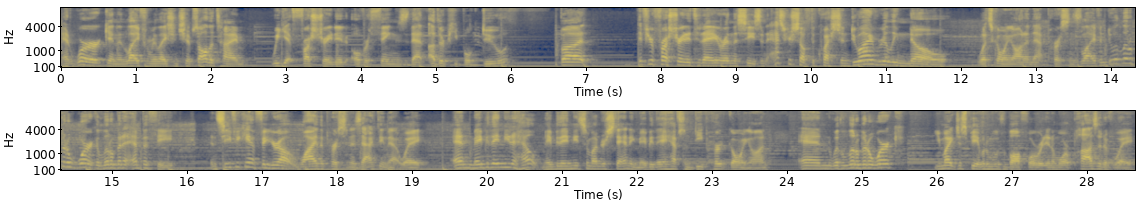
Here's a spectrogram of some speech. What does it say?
At work and in life and relationships, all the time, we get frustrated over things that other people do. But if you're frustrated today or in the season, ask yourself the question Do I really know what's going on in that person's life? And do a little bit of work, a little bit of empathy, and see if you can't figure out why the person is acting that way. And maybe they need a help. Maybe they need some understanding. Maybe they have some deep hurt going on. And with a little bit of work, you might just be able to move the ball forward in a more positive way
